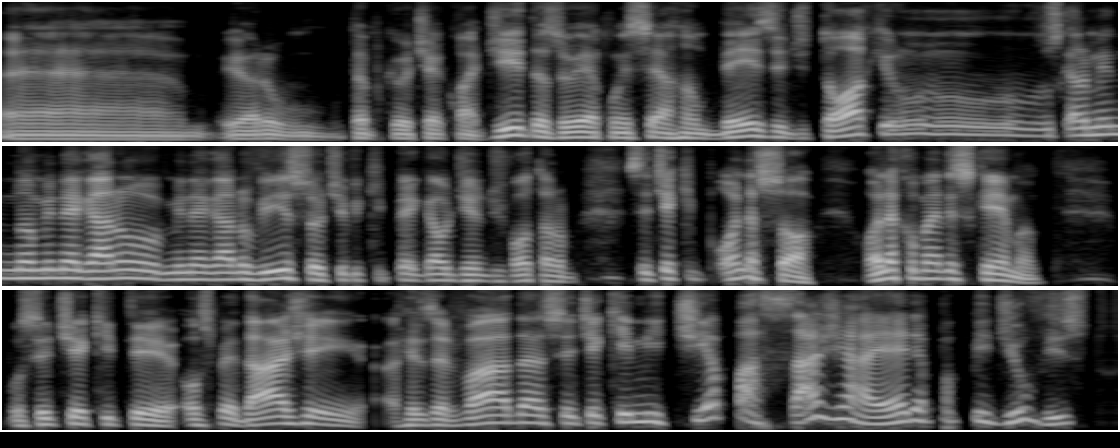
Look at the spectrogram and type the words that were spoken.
É, eu era um tempo que eu tinha com a Adidas, eu ia conhecer a Rambase de Tóquio, os caras não me negaram, me negaram visto, eu tive que pegar o dinheiro de volta. Você tinha que, olha só, olha como era o esquema. Você tinha que ter hospedagem reservada, você tinha que emitir a passagem aérea para pedir o visto.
